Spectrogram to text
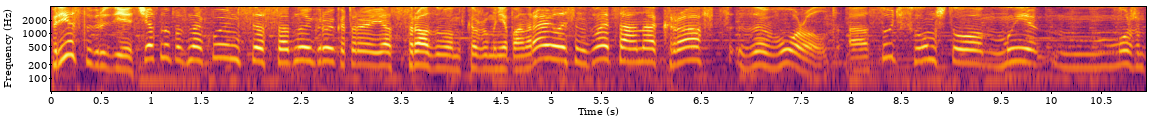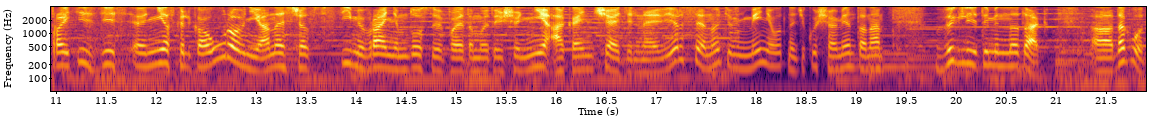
Приветствую, друзья! Сейчас мы познакомимся с одной игрой, которая, я сразу вам скажу, мне понравилась. Называется она Craft the World. А суть в том, что мы можем пройти здесь э, несколько уровней. Она сейчас в стиме в раннем доступе, поэтому это еще не окончательная версия. Но, тем не менее, вот на текущий момент она выглядит именно так. А, так вот,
